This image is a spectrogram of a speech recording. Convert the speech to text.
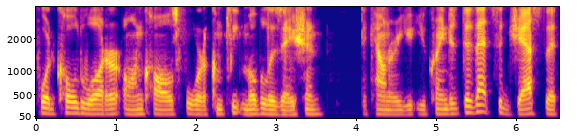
poured cold water on calls for complete mobilization to counter U- Ukraine. Does, does that suggest that,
